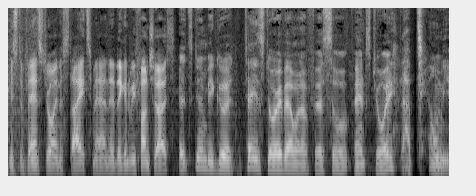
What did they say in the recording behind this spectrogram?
Mr. Vance Joy in the States, man. They're, they're going to be fun shows. It's going to be good. I'll tell you a story about when I first saw Vance Joy. Uh, tell me,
